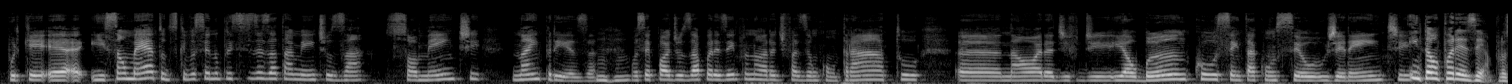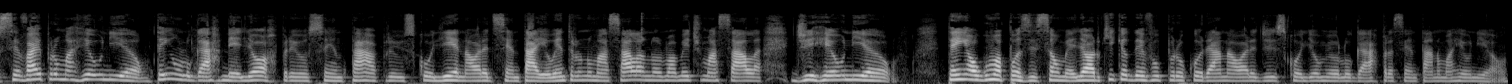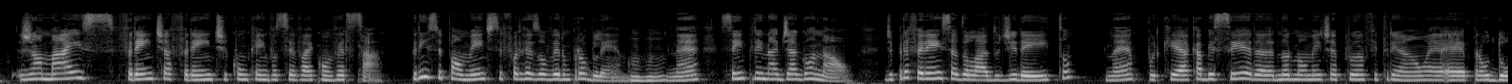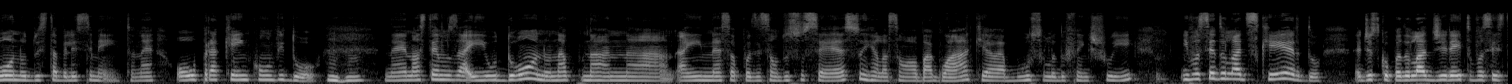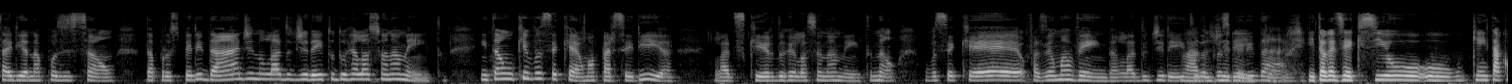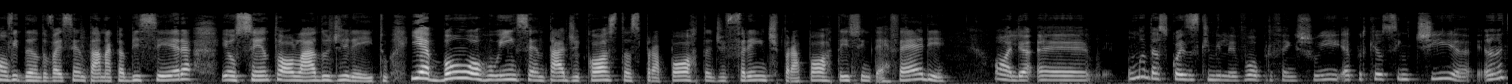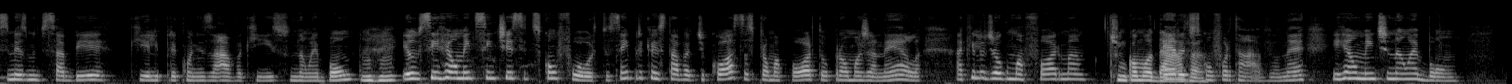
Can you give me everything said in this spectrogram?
porque é, e são métodos que você não precisa exatamente usar somente na empresa. Uhum. Você pode usar, por exemplo, na hora de fazer um contrato, uh, na hora de, de, ir ao banco, sentar com o seu gerente. Então, por exemplo, você vai para uma reunião, tem um lugar melhor para eu sentar, para eu escolher na hora de sentar? Eu entro numa sala, normalmente uma sala de reunião. Tem alguma posição melhor? O que, que eu devo procurar na hora de escolher o meu lugar para sentar numa reunião? Jamais frente a frente com quem você vai conversar principalmente se for resolver um problema, uhum. né? Sempre na diagonal, de preferência do lado direito, né? Porque a cabeceira normalmente é para o anfitrião, é, é para o dono do estabelecimento, né? Ou para quem convidou, uhum. né? Nós temos aí o dono na, na, na, aí nessa posição do sucesso em relação ao baguá, que é a bússola do Feng Shui, e você do lado esquerdo, eh, desculpa, do lado direito você estaria na posição da prosperidade e no lado direito do relacionamento. Então, o que você quer? Uma parceria? Lado esquerdo relacionamento. Não, você quer fazer uma venda, lado direito lado da prosperidade. Direito. Então quer dizer que se o, o quem está convidando vai sentar na cabeceira, eu sento ao lado direito. E é bom ou ruim sentar de costas para a porta, de frente para a porta? Isso interfere? Olha, é, uma das coisas que me levou para o Feng Shui é porque eu sentia, antes mesmo de saber que ele preconizava que isso não é bom, uhum. eu sim realmente sentia esse desconforto. Sempre que eu estava de costas para uma porta ou para uma janela, aquilo de alguma forma te incomodava. Era desconfortável, né? E realmente não é bom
